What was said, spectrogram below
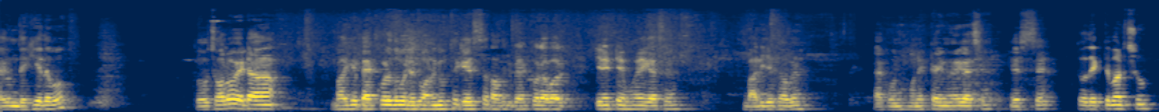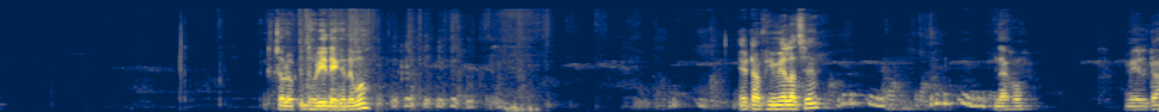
একদম দেখিয়ে দেবো। তো চলো, এটা বাইকে প্যাক করে দেবো, যেহেতু অনেক দূর থেকে এসছে, তাড়াতাড়ি প্যাক করে আবার ট্রেনের টাইম হয়ে গেছে। বাড়ি যেতে হবে। এখন অনেক টাইম হয়ে গেছে, এসছে। তো দেখতে পাচ্ছ, চলো একটু ধরিয়ে দেখে দেবো। এটা ফিমেল আছে। দেখো মেলটা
